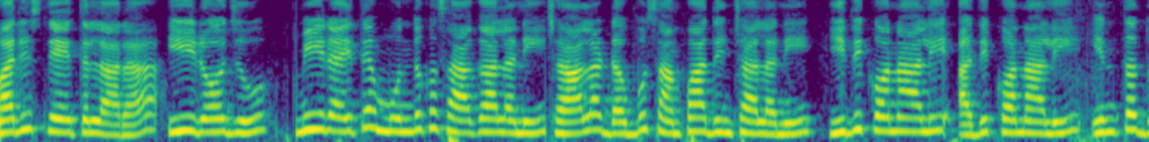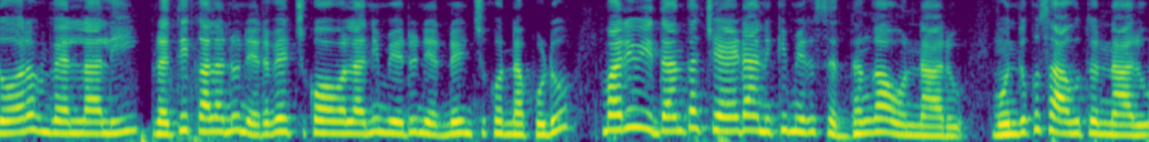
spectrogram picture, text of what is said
మరి స్నేహితులారా ఈ రోజు మీరైతే ముందుకు సాగాలని చాలా డబ్బు సంపాదించాలని ఇది కొనాలి అది కొనాలి ఇంత దూరం వెళ్ళాలి ప్రతి కళను నెరవేర్చుకోవాలని మీరు నిర్ణయించుకున్నప్పుడు మరియు ఇదంతా చేయడానికి మీరు సిద్ధంగా ఉన్నారు ముందుకు సాగుతున్నారు.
